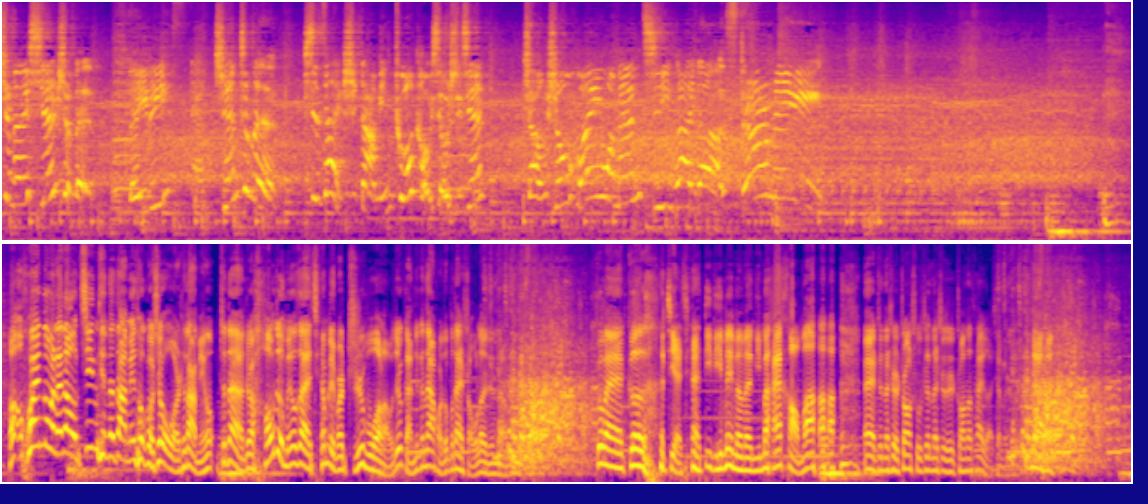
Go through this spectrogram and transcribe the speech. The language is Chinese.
士们、先生们，Ladies and Gentlemen，现在是大明脱口秀时间，掌声欢迎我们亲爱的 s t a r m y 好，欢迎各位来到今天的大明脱口秀，我是大明。真的，这好久没有在节目里边直播了，我就感觉跟大家伙都不太熟了，真的。各位哥哥姐姐、弟弟妹妹们，你们还好吗？哎，真的是装熟，真的是装的太恶心了。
